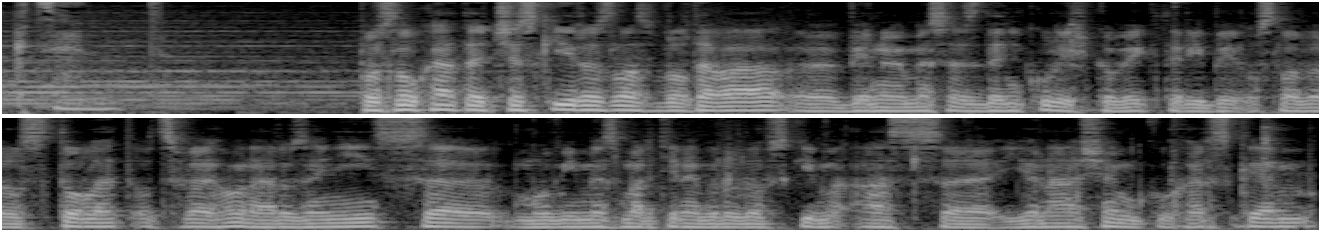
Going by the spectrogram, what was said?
Akcent. Posloucháte Český rozhlas Vltava, věnujeme se Zdeňku Liškovi, který by oslavil 100 let od svého narození. S, mluvíme s Martinem Brodovským a s Jonášem Kucharskem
